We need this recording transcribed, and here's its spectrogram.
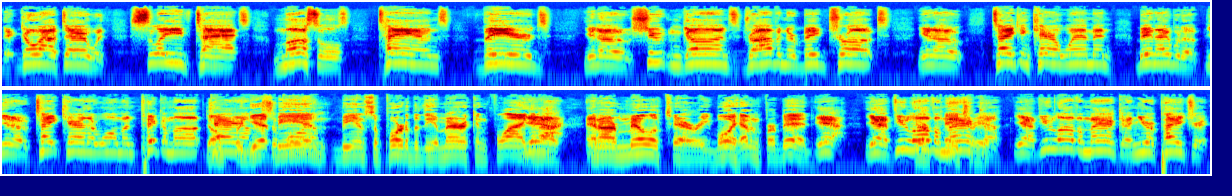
that go out there with sleeve tats, muscles, tans, beards, you know, shooting guns, driving their big trucks, you know, taking care of women, being able to, you know, take care of their woman, pick them up, Don't carry them, forget support being 'em. being supportive of the American flag and our and, and- our military. Boy, heaven forbid. Yeah, yeah. If you love America, patriot. yeah, if you love America and you're a patriot,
